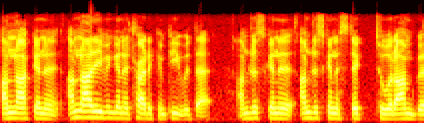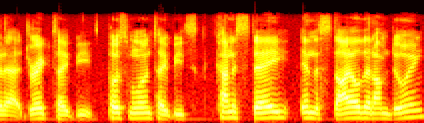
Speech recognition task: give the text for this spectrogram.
I'm not gonna I'm not even gonna try to compete with that. I'm just gonna I'm just gonna stick to what I'm good at. Drake type beats, Post Malone type beats. Kind of stay in the style that I'm doing,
